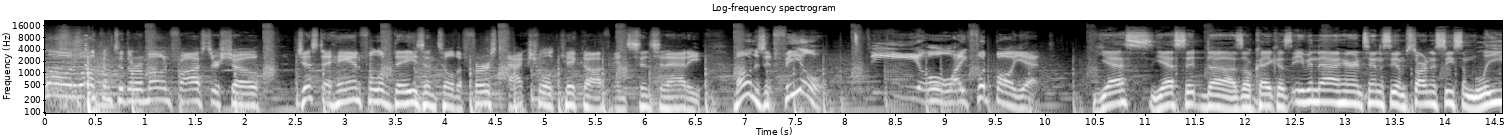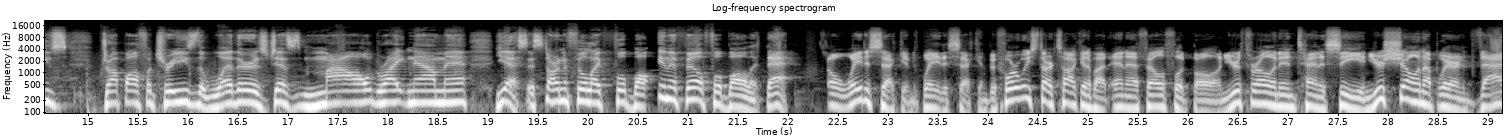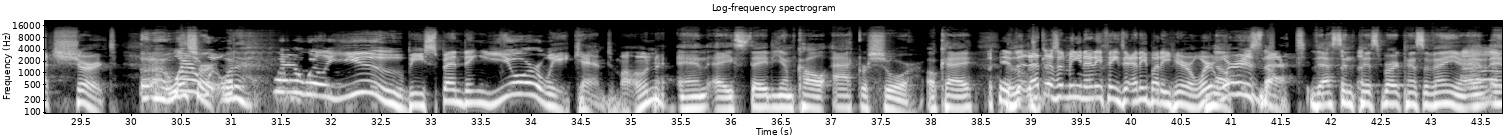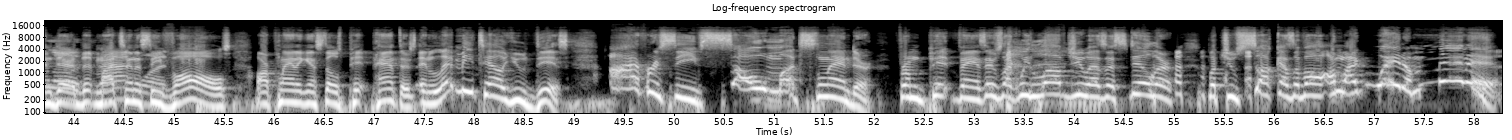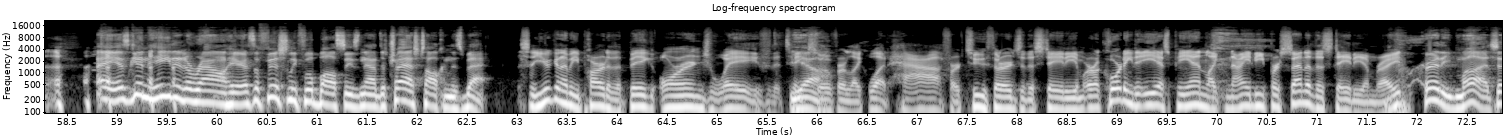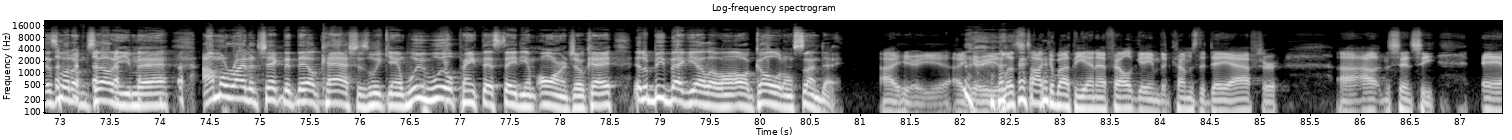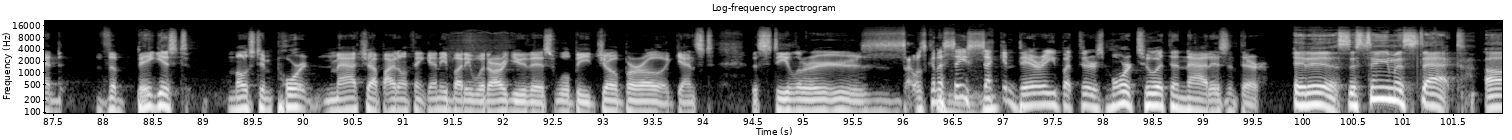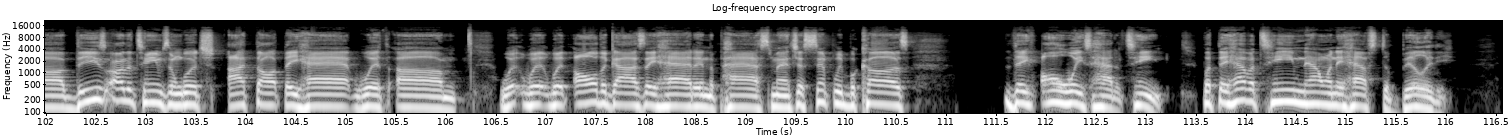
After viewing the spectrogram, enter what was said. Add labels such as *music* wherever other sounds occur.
Hello and welcome to the Ramon Foster Show. Just a handful of days until the first actual kickoff in Cincinnati. Moan, does it feel feel like football yet? Yes, yes, it does. Okay, because even down here in Tennessee, I'm starting to see some leaves drop off of trees. The weather is just mild right now, man. Yes, it's starting to feel like football, NFL football at that. Oh, wait a second. Wait a second. Before we start talking about NFL football and you're throwing in Tennessee and you're showing up wearing that shirt, Uh, *clears throat* what where, shirt? What? where will you be spending your weekend, Moan? In a stadium called Acrisure. Okay, Th- That doesn't mean anything to anybody here. Where, No, where is no. that? That's in Pittsburgh, Pennsylvania, and and Oh, the, my Tennessee one. Vols are playing against those Pitt Panthers. And let me tell you this: I've received so much slander from Pitt fans. It was like, "We loved you as a Steeler, but you suck as of all." I'm like, "Wait a minute." hey, it's getting heated around here. It's officially football season now. The trash talking is back. So you're going to be part of the big orange wave that takes Yeah. over like what half or two thirds of the stadium, or according to ESPN, like ninety percent of the stadium, right? *laughs* Pretty much. That's what I'm telling you, man. I'm gonna write a check that they'll cash this weekend. We will paint that stadium orange, okay? It'll be back yellow or gold on Sunday. I hear you. I hear you. Let's talk *laughs* about the NFL game that comes the day after uh, out in Cincy, and the biggest. Most important matchup, I don't think anybody would argue this, will be Joe Burrow against the Steelers. I was going to say secondary, but there's more to it than that, isn't there? It is. This team is stacked. Uh, these are the teams in which I thought they had with um with, with with all the guys they had in the past, man. Just simply because they've always had a team, but they have a team now and they have stability.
